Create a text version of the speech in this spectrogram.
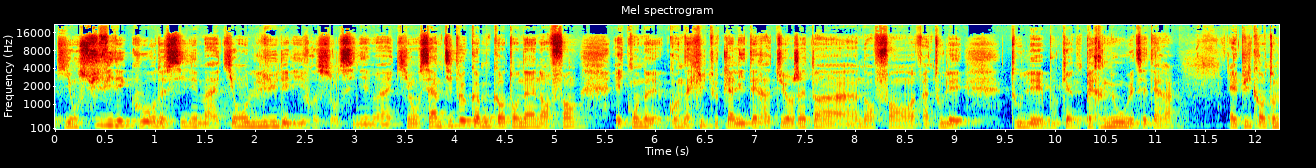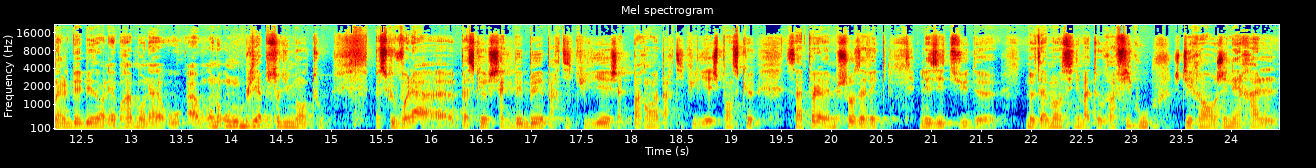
qui ont suivi des cours de cinéma, qui ont lu des livres sur le cinéma, qui ont. C'est un petit peu comme quand on a un enfant et qu'on a, qu'on a lu toute la littérature. J'attends un enfant, enfin tous les tous les bouquins de Pernou, etc. Et puis quand on a le bébé dans les bras, on, on, oublie absolument tout. Parce que voilà, parce que chaque bébé est particulier, chaque parent est particulier. Je pense que c'est un peu la même chose avec les études, notamment cinématographiques, ou je dirais en général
